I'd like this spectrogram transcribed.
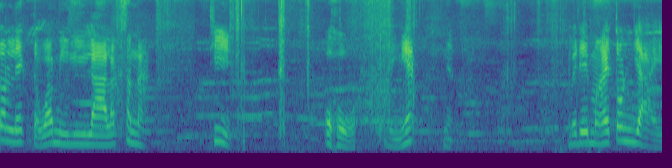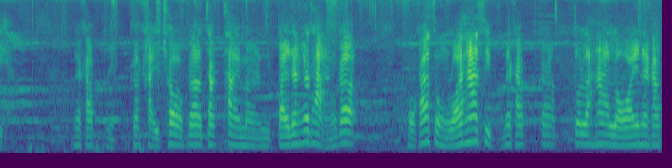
ต้นเล็ก แต่ว่ามีลีลาลักษณะที่ โอ้โห อย่างเงี้ย เนี่ย ไม่ได้ไม้ต้นใหญ่นะครับ เนี่ย ก็ใครชอบก็ทักทายมา ไปทั้งกระถางก็ขอค่าส่ง 150 นะครับ ก็ต้นละ 500 นะครับ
